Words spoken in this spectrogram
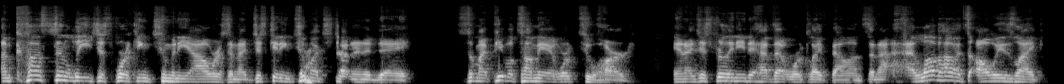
I'm constantly just working too many hours and I'm just getting too much done in a day. So my people tell me I work too hard. And I just really need to have that work life balance. And I, I love how it's always like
